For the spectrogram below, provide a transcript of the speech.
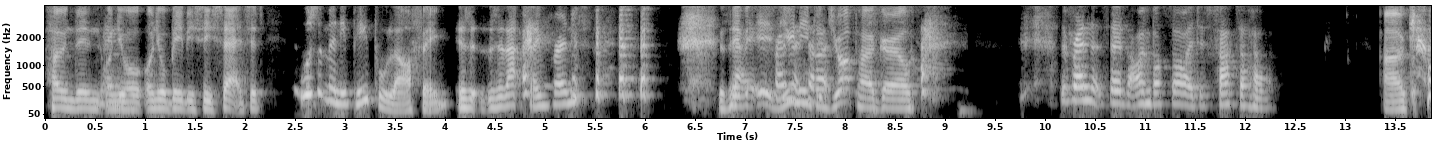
honed in on your on your BBC set and said, "There wasn't many people laughing"? Is it is it that same friend? Because No, if it's you need to I- drop her, girl. the friend that said that I'm boss-eyed is fatter. her. Okay.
